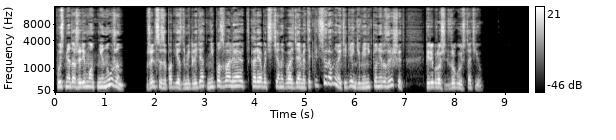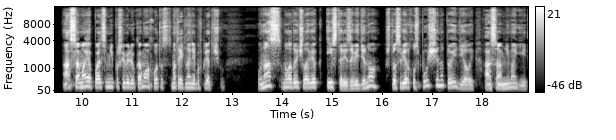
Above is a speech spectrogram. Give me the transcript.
Пусть мне даже ремонт не нужен, жильцы за подъездами глядят, не позволяют корябать стены гвоздями, так ведь все равно эти деньги мне никто не разрешит перебросить в другую статью. А сама я пальцем не пошевелю, кому охота смотреть на небо в клеточку. У нас, молодой человек, истори заведено, что сверху спущено, то и делай, а сам не моги.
